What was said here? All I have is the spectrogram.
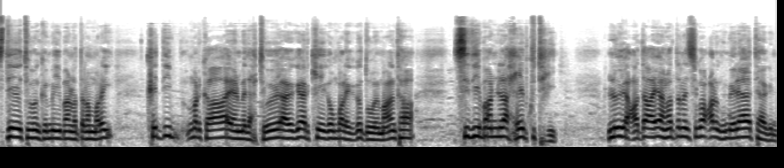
siddeed iyo tobanka mey baan haddana maray kadib markaa madaxtooye agagaarkeyga unbaa lagaga duubay maalintaa sidii baan ilaa xeeb ku tegey looya cadda ayaan haddana isagoo calanku meelaha taagan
